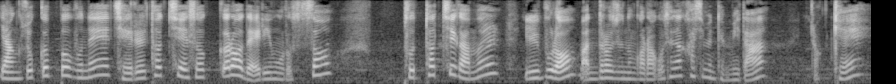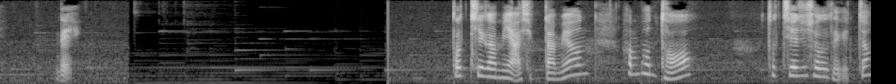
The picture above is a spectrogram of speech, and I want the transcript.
양쪽 끝부분에 젤을 터치해서 끌어내림으로써 붓 터치감을 일부러 만들어주는 거라고 생각하시면 됩니다. 이렇게. 네. 터치감이 아쉽다면 한 번 더 터치해 주셔도 되겠죠?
